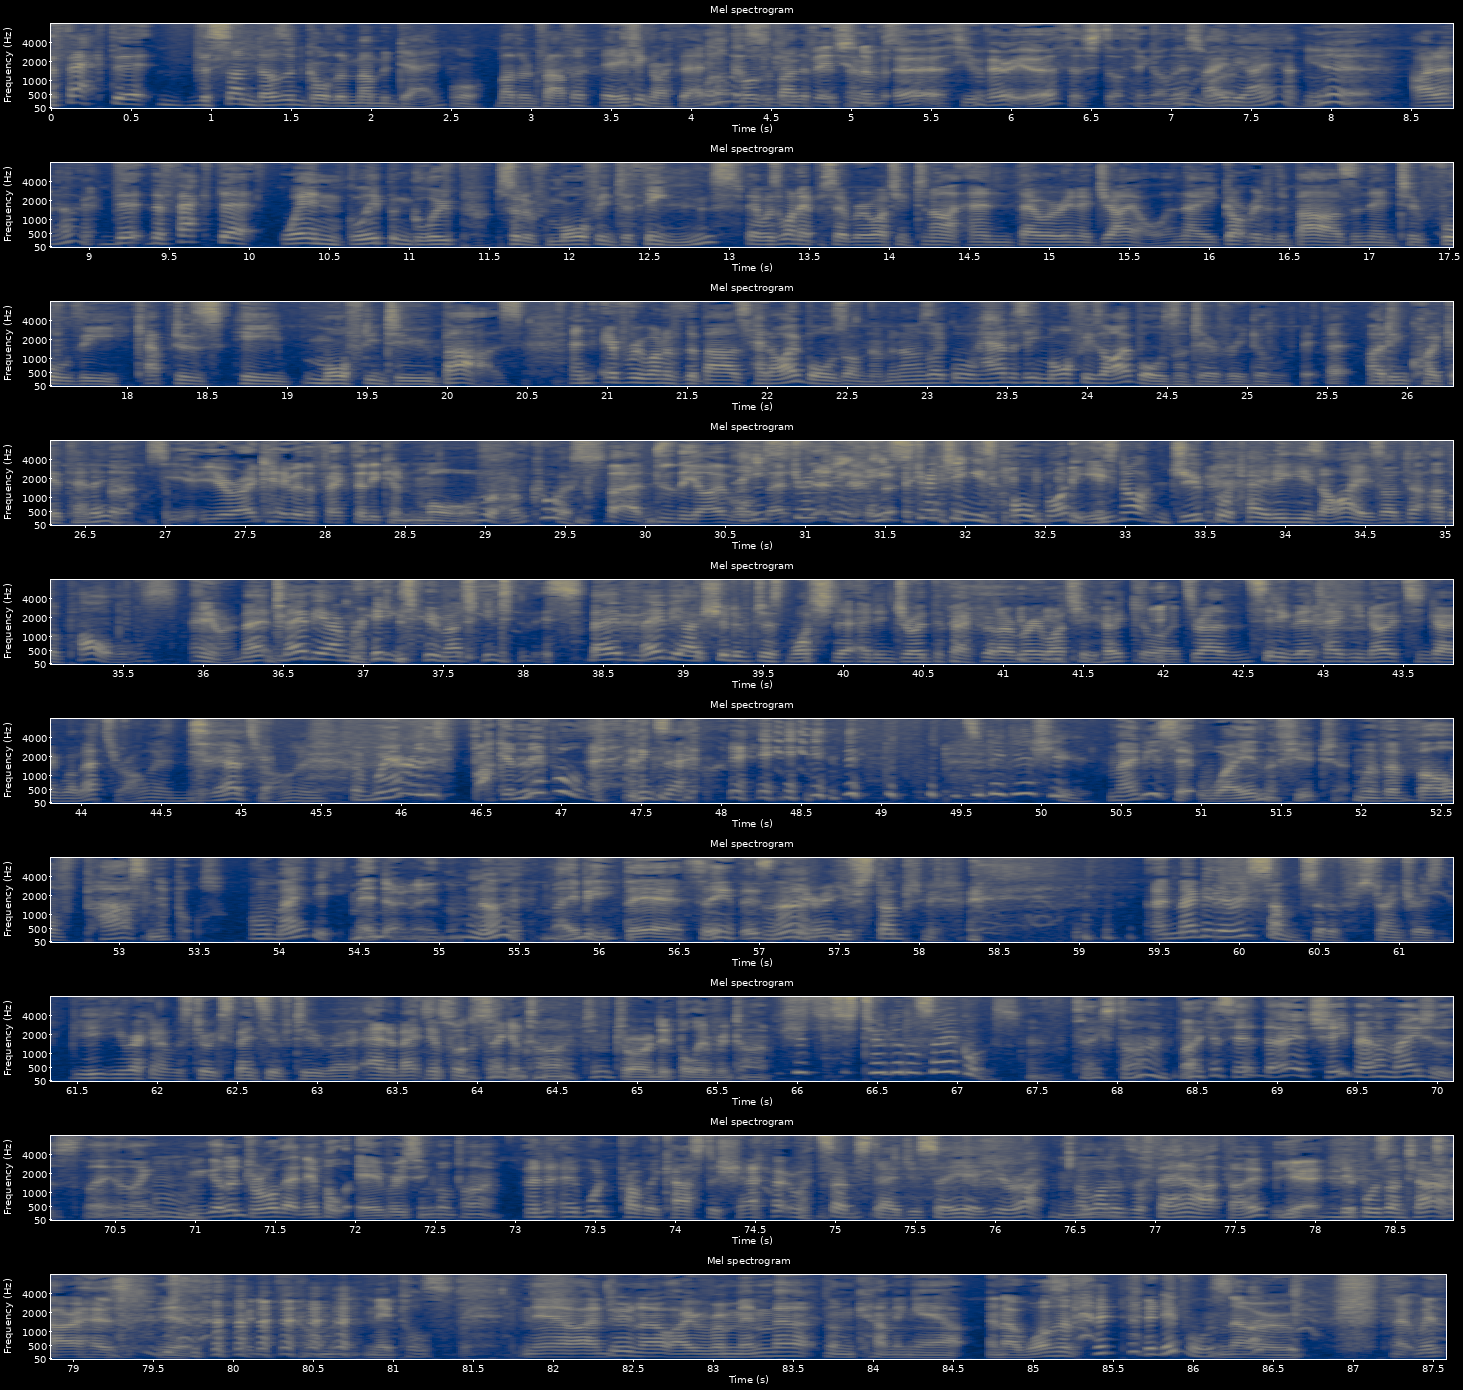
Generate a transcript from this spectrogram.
The fact that the son doesn't call them mum and dad, or mother and father, anything like that. Well, he calls them by the first convention of. Earth. You're very Earthist, I think, on oh, this maybe one. I am. Yeah. I don't know. The the fact that when Gleep and Gloop sort of morph into things, there was one episode we were watching tonight, and they were in a jail, and they got rid of the bars, and then to fool the captors, he morphed into bars, and every one of the bars had eyeballs on them, and I was like, well, how does he morph his eyeballs onto every little bit? But I didn't quite get that either. So you're okay with the fact that he can morph, Well, of course. but the eyeball, He's stretching. He's stretching his whole body. He's not duplicating his eyes onto other poles. Anyway, maybe I'm reading too much into this. Maybe, maybe I should have just watched it and enjoyed the fact that I'm rewatching Herculoids rather than sitting there taking notes and going, "Well, that's wrong," and that's wrong. And And where are these fucking nipples? exactly. it's a big issue. Maybe it's set way in the future. We've evolved past nipples. Or maybe. Men don't need them. No. Maybe. There. See, there's the Ah, theory. you've stumped me. And maybe there is some sort of strange reason. You, you reckon it was too expensive to uh, animate It's sort of taken time to draw a nipple every time. It's just two little circles. It takes time. Like I said, they are cheap animators. They, like Hmm. you got to draw that nipple every single time. And it would probably cast a shadow at some stages. So yeah, you're right. A lot of the fan art though, Yeah. nipples on Tara. Tara has yeah, pretty prominent nipples. Now I do know. I remember them coming out, and I wasn't nipples. No. no when,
